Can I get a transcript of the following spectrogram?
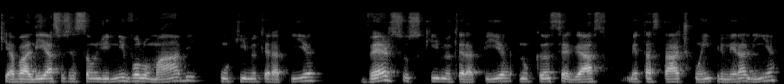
que avalia a associação de nivolumab com quimioterapia versus quimioterapia no câncer gástrico metastático em primeira linha.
